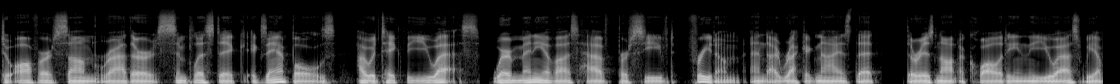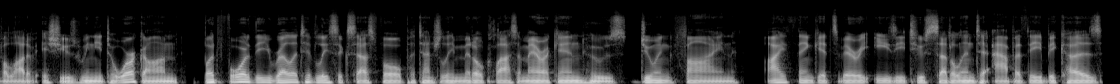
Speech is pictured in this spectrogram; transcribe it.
to offer some rather simplistic examples, I would take the US, where many of us have perceived freedom. And I recognize that there is not equality in the US. We have a lot of issues we need to work on. But for the relatively successful, potentially middle class American who's doing fine, I think it's very easy to settle into apathy because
